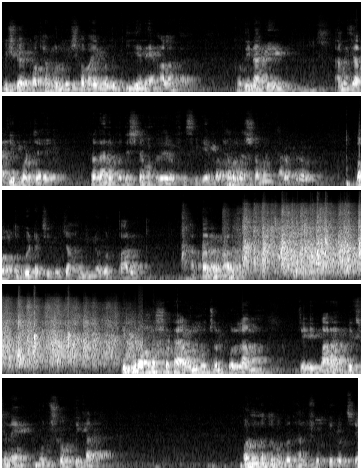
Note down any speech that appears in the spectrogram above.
বিষয়ে কথা বললে সবাই বলে ডিএনএ আলাদা। কদিন আগে আমি জাতীয় পর্যায়ে প্রধান উপদেষ্টা মহোদয়ের অফিসে গিয়ে কথা বলার সময় কারও কারও বক্তব্য এটা ছিল, জাহাঙ্গীরনগর পারে, আপনারা পারেন। কিন্তু রহস্যটা উন্মোচন করলাম যে এই পাড়ার পেছনে মূল শক্তি কারা? অন্যতম প্রধান শক্তি হচ্ছে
